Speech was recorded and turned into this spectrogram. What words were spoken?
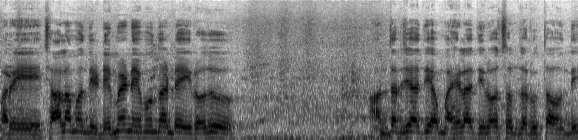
మరి చాలామంది డిమాండ్ ఏముందంటే ఈరోజు అంతర్జాతీయ మహిళా దినోత్సవం జరుగుతూ ఉంది.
